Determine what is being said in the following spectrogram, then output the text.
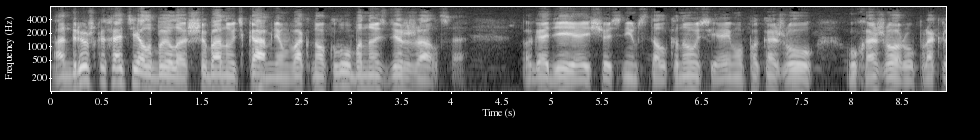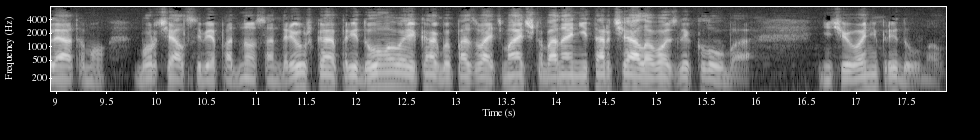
Андрюшка хотел было шибануть камнем в окно клуба, но сдержался. «Погоди, я еще с ним столкнусь, я ему покажу, ухажеру проклятому», — бурчал себе под нос Андрюшка, придумывая, как бы позвать мать, чтобы она не торчала возле клуба. Ничего не придумал.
